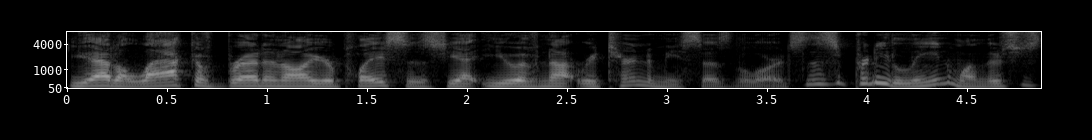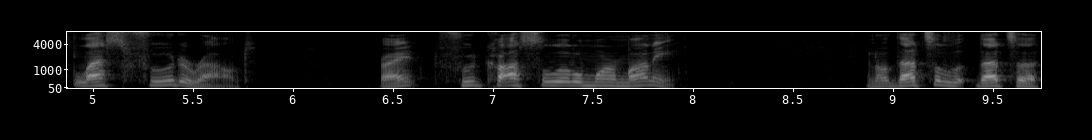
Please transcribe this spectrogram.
You had a lack of bread in all your places, yet you have not returned to me, says the Lord. So this is a pretty lean one. There's just less food around, right? Food costs a little more money. You know, that's a that's a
